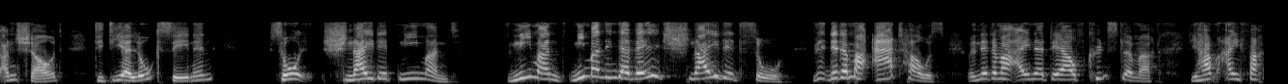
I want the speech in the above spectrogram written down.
anschaut, die Dialogszenen, so schneidet niemand. Niemand, niemand in der Welt schneidet so. Nicht einmal Arthouse und nicht einmal einer, der auf Künstler macht. Die haben einfach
